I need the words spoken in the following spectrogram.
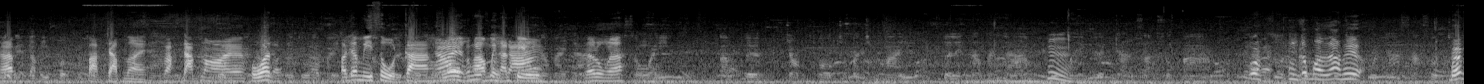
ครับฝากจับหน่อยฝากจับหน่อย เพราะว่าเขาจะมีสูตรกลางใช่โล่งเขามีเขาไม่งั้นสูตรกลางปิว แล้วลุงนะอืมโอ้ยมันก็พอแล้วพี่เบ๊บ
